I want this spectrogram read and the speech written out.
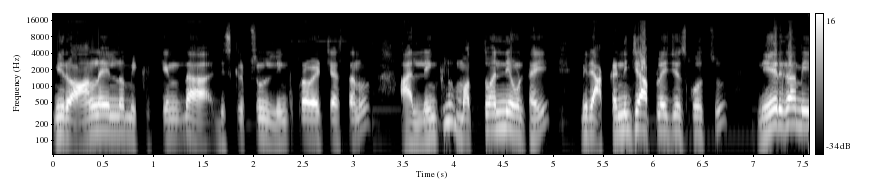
మీరు ఆన్లైన్లో మీకు కింద డిస్క్రిప్షన్లో లింక్ ప్రొవైడ్ చేస్తాను. ఆ లింక్లో మొత్తం అన్నీ ఉంటాయి. మీరు అక్కడి నుంచి అప్లై చేసుకోవచ్చు. నేరుగా మీ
